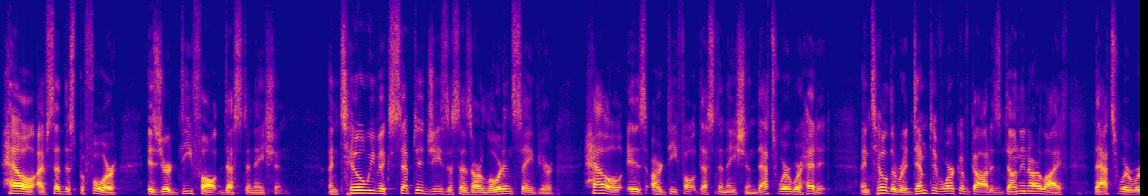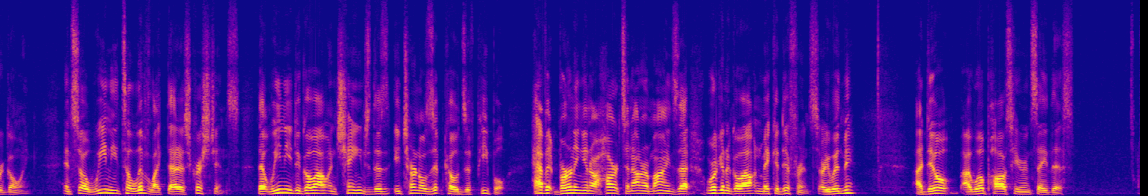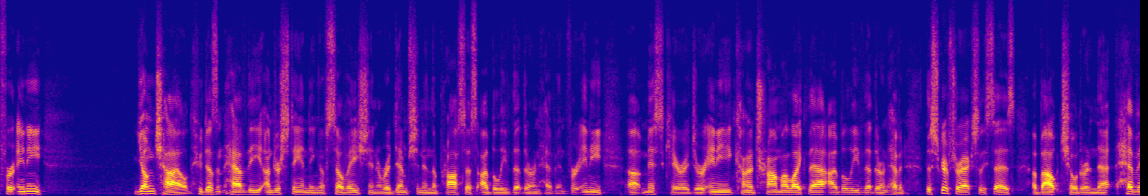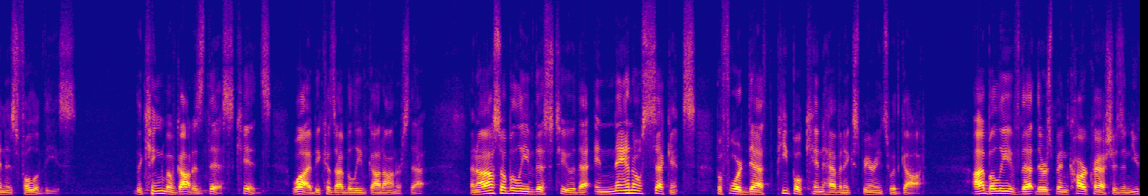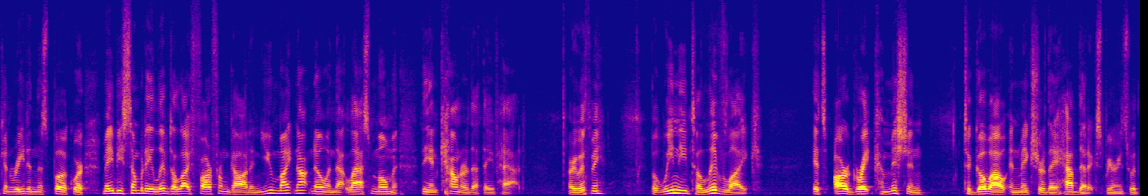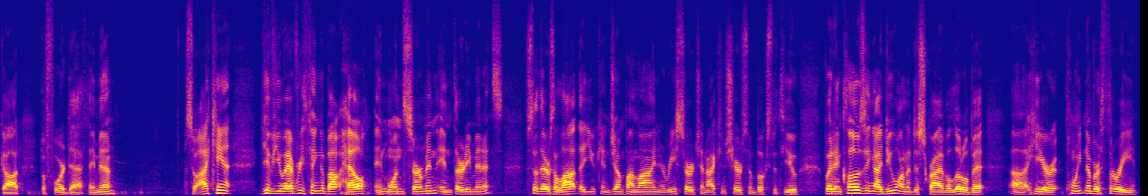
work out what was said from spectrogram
Hell, I've said this before, is your default destination. Until we've accepted Jesus as our Lord and Savior, hell is our default destination. That's where we're headed until the redemptive work of God is done in our life, that's where we're going. And so we need to live like that as Christians, that we need to go out and change the eternal zip codes of people, have it burning in our hearts and on our minds that we're going to go out and make a difference. Are you with me? I, do, I will pause here and say this. For any young child who doesn't have the understanding of salvation and redemption in the process, I believe that they're in heaven. For any uh, miscarriage or any kind of trauma like that, I believe that they're in heaven. The scripture actually says about children that heaven is full of these. The kingdom of God is this, kids. Why? Because I believe God honors that. And I also believe this too that in nanoseconds before death, people can have an experience with God. I believe that there's been car crashes, and you can read in this book where maybe somebody lived a life far from God, and you might not know in that last moment the encounter that they've had. Are you with me? But we need to live like it's our great commission to go out and make sure they have that experience with God before death. Amen? So I can't give you everything about hell in one sermon in 30 minutes. So there's a lot that you can jump online and research, and I can share some books with you. But in closing, I do want to describe a little bit uh, here. Point number three.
